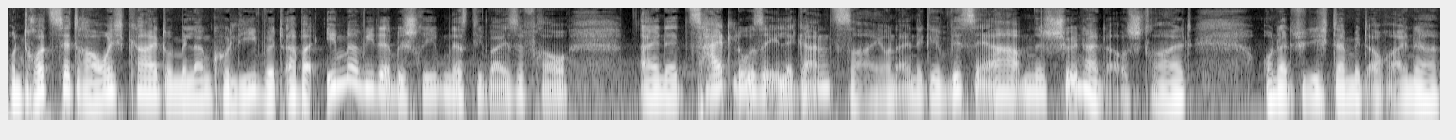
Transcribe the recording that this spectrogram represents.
Und trotz der Traurigkeit und Melancholie wird aber immer wieder beschrieben, dass die weiße Frau eine zeitlose Eleganz sei und eine gewisse erhabene Schönheit ausstrahlt und natürlich damit auch eine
